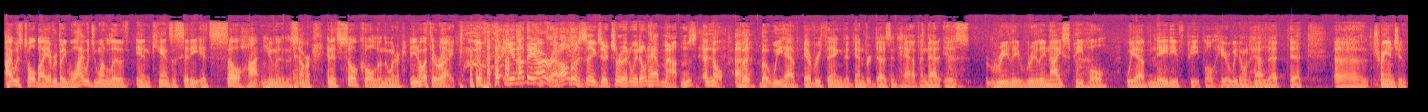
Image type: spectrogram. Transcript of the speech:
I was told by everybody, why would you want to live in Kansas City? It's so hot and humid in the summer, and it's so cold in the winter. And you know what? They're right. you know they are right. All those things are true, and we don't have mountains. Uh, no, but but we have everything that Denver doesn't have, and that is really really nice people. We have native people here. We don't have that that uh, transient.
